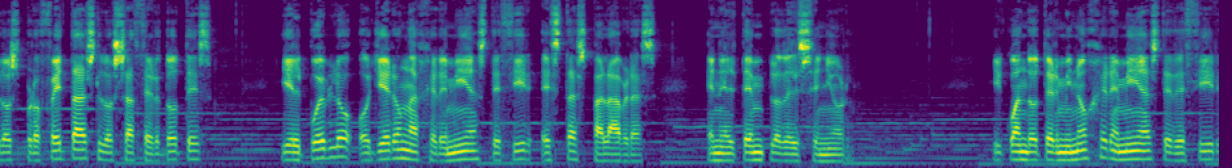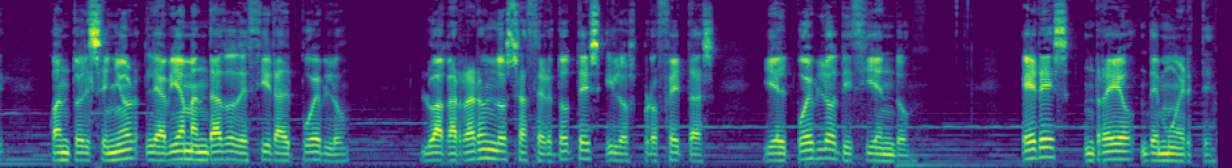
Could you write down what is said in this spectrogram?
Los profetas, los sacerdotes y el pueblo oyeron a Jeremías decir estas palabras en el templo del Señor. Y cuando terminó Jeremías de decir cuanto el Señor le había mandado decir al pueblo, lo agarraron los sacerdotes y los profetas, y el pueblo diciendo, Eres reo de muerte.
